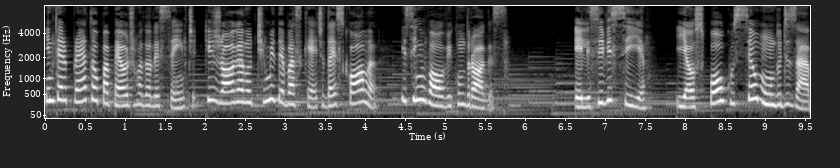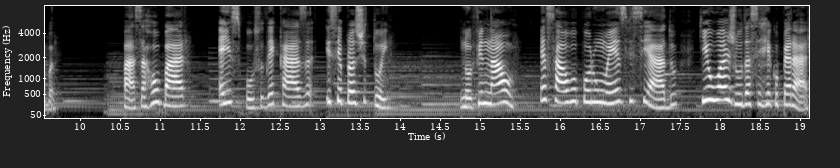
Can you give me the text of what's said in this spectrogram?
interpreta o papel de um adolescente que joga no time de basquete da escola e se envolve com drogas. Ele se vicia e aos poucos seu mundo desaba. Passa a roubar, é expulso de casa e se prostitui. No final, é salvo por um ex-viciado que o ajuda a se recuperar.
